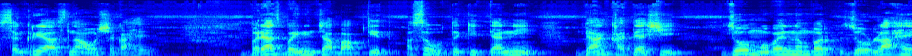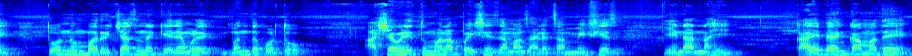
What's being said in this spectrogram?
सक्रिय असणं आवश्यक आहे. बऱ्याच बहिणींच्या बाबतीत असं होतं की त्यांनी बँक खात्याशी जो मोबाईल नंबर जोडला आहे तो नंबर रिचार्ज न केल्यामुळे बंद पडतो. अशावेळी तुम्हाला पैसे जमा झाल्याचा मेसेज येणार नाही. काही बँकामध्ये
